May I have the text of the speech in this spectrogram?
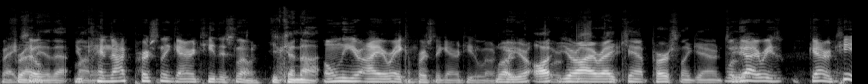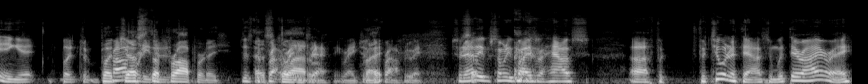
Right. for so any of that money. you cannot personally guarantee this loan. you cannot. Only your IRA can personally guarantee the loan. Well, Or- your or- your IRA right. can't personally guarantee. Well, the IRA is guaranteeing it, but the but property just the property Just the as pro- right, exactly right. Just right? the property, right? So now So- they, somebody buys a house uh, for for two hundred thousand with their IRA,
